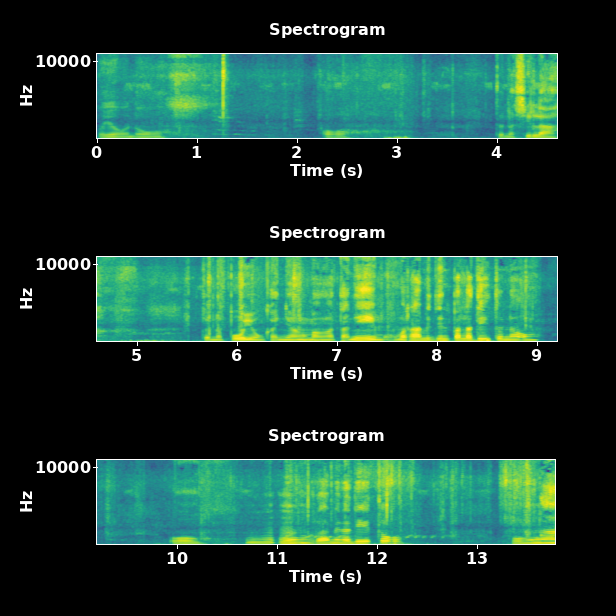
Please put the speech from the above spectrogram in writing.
O yun, oh. Oh. Ito na sila. Ito na po yung kanyang mga tanim. Oh, marami din pala dito na, oh. Oh. Mm -mm, marami na dito. Oh. Oo nga.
